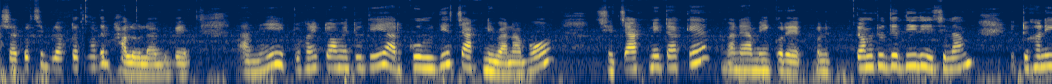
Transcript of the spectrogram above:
আশা করছি ব্লগটা তোমাদের ভালো লাগবে। আমি একটুখানি টমেটো দিয়ে আর কুল দিয়ে চাটনি বানাবো। সে চাটনিটাকে মানে আমি করে মানে টমেটো দিয়ে দিয়ে দিয়েছিলাম। একটুখানি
